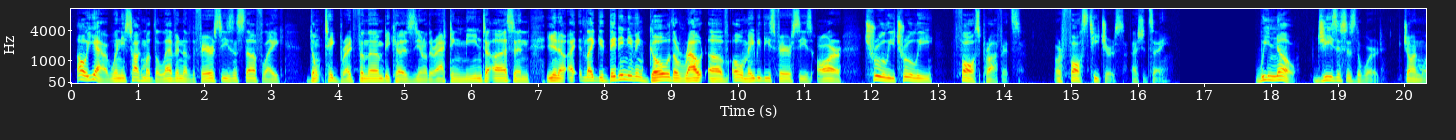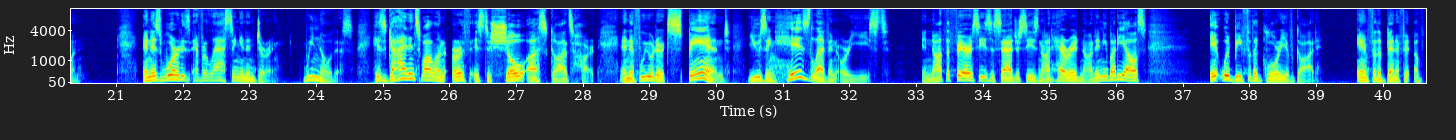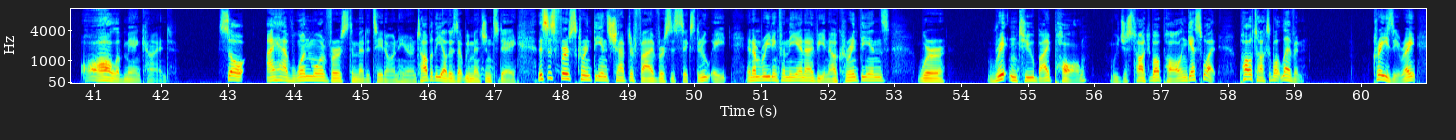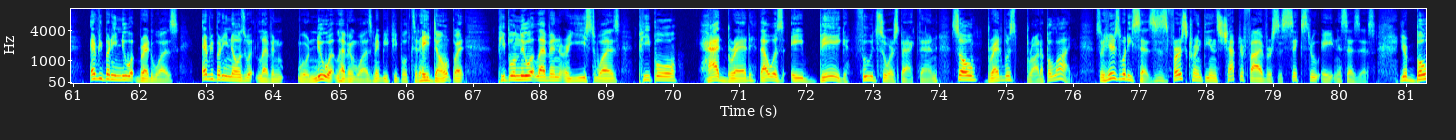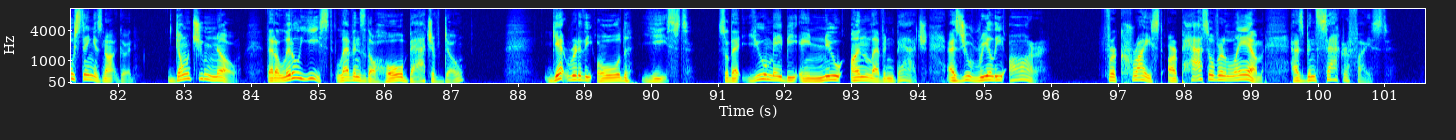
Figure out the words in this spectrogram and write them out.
oh yeah, when he's talking about the leaven of the Pharisees and stuff, like don't take bread from them because you know they're acting mean to us, and you know, like they didn't even go the route of oh maybe these Pharisees are truly, truly false prophets or false teachers, I should say. We know Jesus is the Word, John 1, and His Word is everlasting and enduring. We know this. His guidance while on earth is to show us God's heart. And if we were to expand using his leaven or yeast, and not the Pharisees, the Sadducees, not Herod, not anybody else, it would be for the glory of God and for the benefit of all of mankind. So I have one more verse to meditate on here on top of the others that we mentioned today. This is 1 Corinthians chapter 5 verses 6 through 8 and I'm reading from the NIV. Now Corinthians were written to by Paul. We just talked about Paul, and guess what? Paul talks about leaven. Crazy, right? Everybody knew what bread was. Everybody knows what leaven, or knew what leaven was. Maybe people today don't, but people knew what leaven or yeast was. People had bread. That was a big food source back then. So bread was brought up a lot. So here's what he says. This is 1 Corinthians chapter 5 verses 6 through 8 and it says this. Your boasting is not good. Don't you know that a little yeast leavens the whole batch of dough? Get rid of the old yeast so that you may be a new unleavened batch, as you really are. For Christ, our Passover lamb, has been sacrificed.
